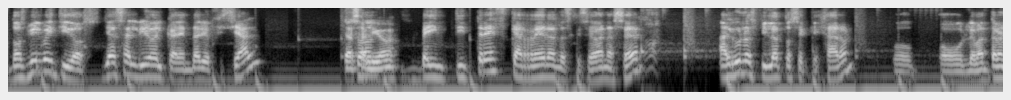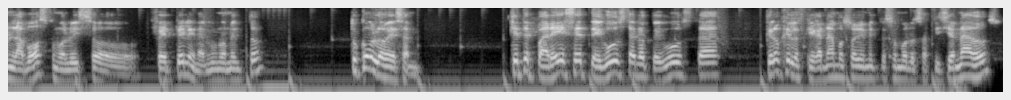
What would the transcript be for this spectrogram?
2022, ya salió el calendario oficial. Ya salió. 23 carreras las que se van a hacer. Algunos pilotos se quejaron o, levantaron la voz, como lo hizo Fettel en algún momento. ¿Tú cómo lo ves, Sam? ¿Qué te parece? ¿Te gusta? ¿No te gusta? Creo que los que ganamos obviamente somos los aficionados,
